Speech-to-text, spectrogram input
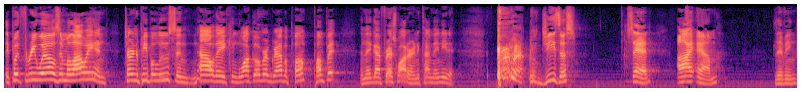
They put three wells in Malawi and turn the people loose, and now they can walk over, grab a pump, pump it, and they've got fresh water anytime they need it. Jesus said, I am living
